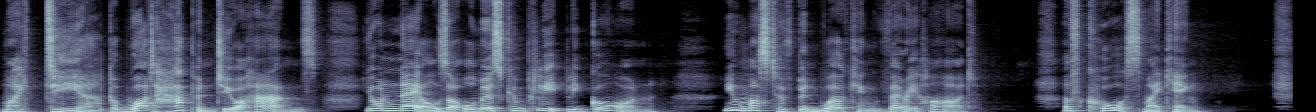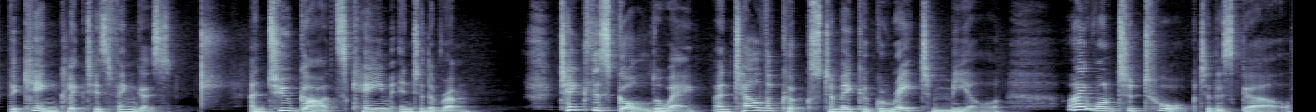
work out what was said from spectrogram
My dear, but what happened to your hands? Your nails are almost completely gone. You must have been working very hard. Of course, my king. The king clicked his fingers, and two guards came into the room. Take this gold away and tell the cooks to make a great meal. I want to talk to this girl.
